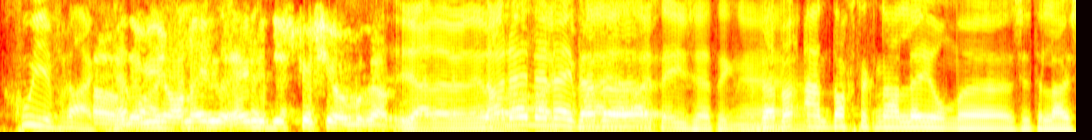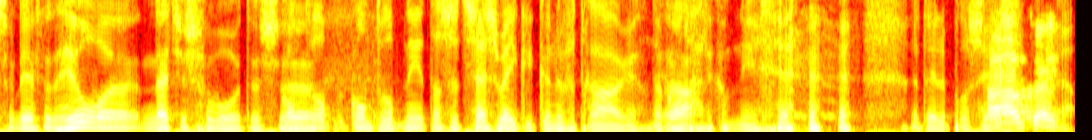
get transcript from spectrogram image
Goeie vraag. Oh, daar hebben we hier al een hele, hele discussie over gehad. Ja, daar hebben we een Nou, nee, nee, nee. We hebben, uiteenzetting. eh. we hebben aandachtig naar Leon eh, zitten luisteren. Die heeft het heel eh, netjes verwoord. Dus, eh, Komt erop, komt erop neer dat ze het zes weken kunnen vertragen. Daar komt Ja. het eigenlijk op neer. het hele proces. Ah, oké. Ja.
